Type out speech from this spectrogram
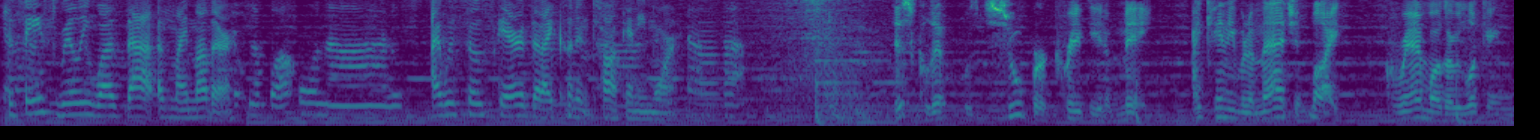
The face really was that of my mother. na po ako na halos I was so scared that I couldn't talk anymore. This clip was super creepy to me. I can't even imagine my grandmother looking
